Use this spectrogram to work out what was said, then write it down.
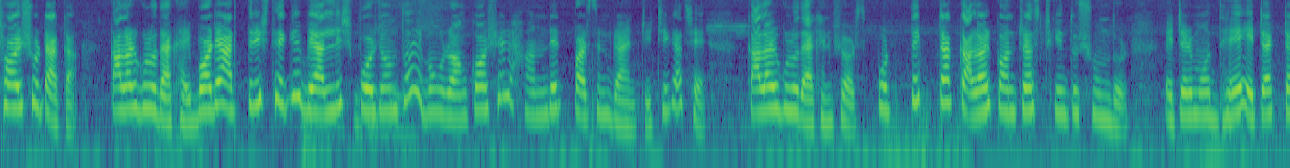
ছয়শো টাকা। কালারগুলো দেখাই। বডি আটত্রিশ থেকে বিয়াল্লিশ পর্যন্ত এবং রং কষের হান্ড্রেড পারসেন্ট গ্যারান্টি ঠিক আছে? কালারগুলো দেখেন ফিওর্স প্রত্যেকটা কালার কন্ট্রাস্ট কিন্তু সুন্দর। এটার মধ্যে এটা একটা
